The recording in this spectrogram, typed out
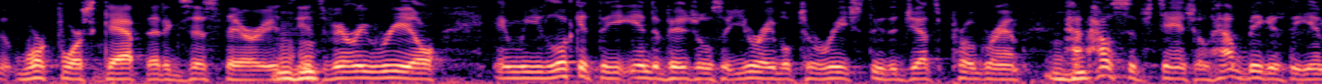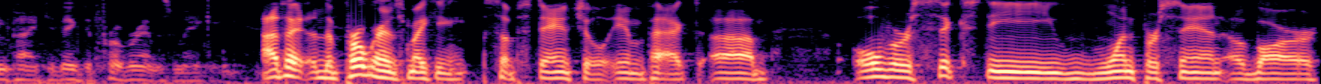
the workforce gap that exists there. It's, mm-hmm. it's, very real. And when you look at the individuals that you're able to reach through the JETS program, mm-hmm. how, how, substantial, how big is the impact you think the program is making? I think the program is making substantial impact. Um, over 61% of our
